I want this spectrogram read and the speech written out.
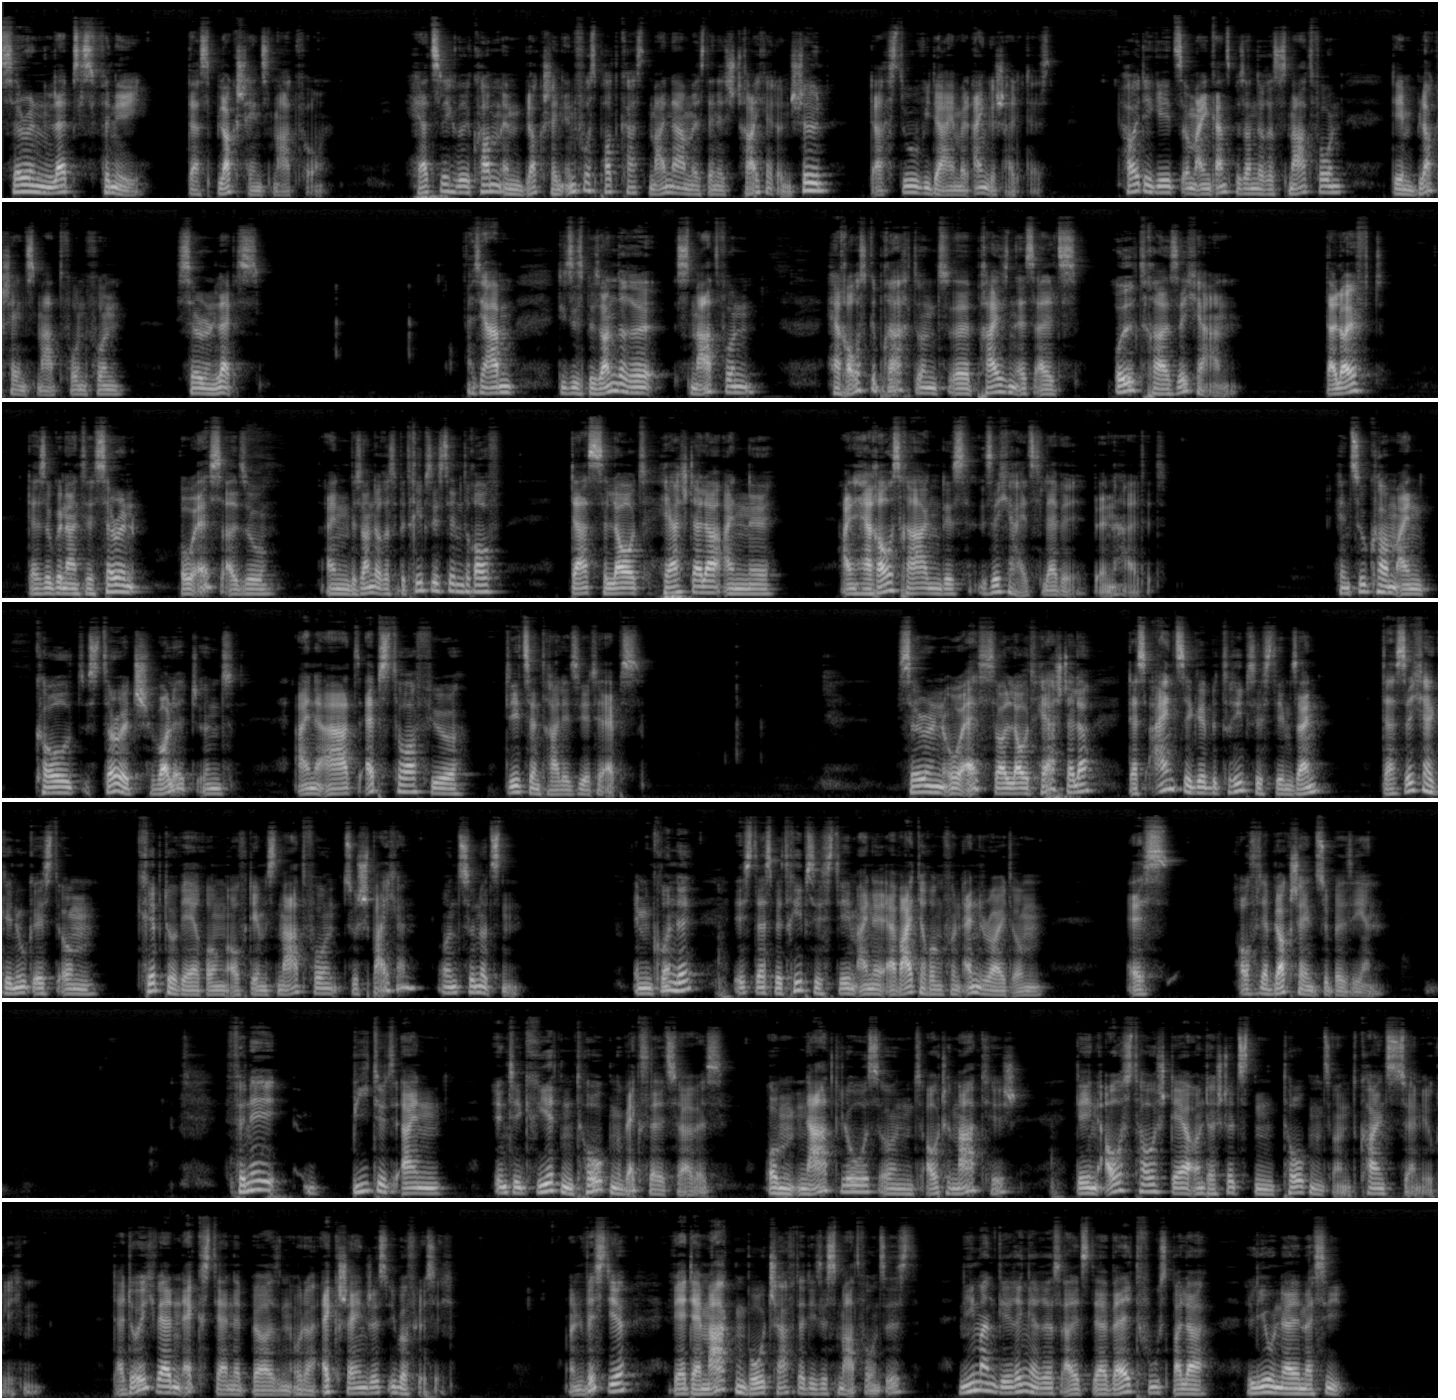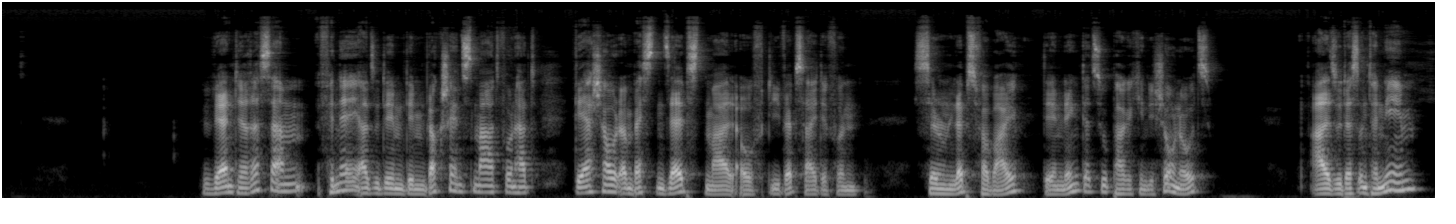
Siren Labs Finney, das Blockchain-Smartphone. Herzlich willkommen im Blockchain Infos Podcast. Mein Name ist Dennis Streichert und schön, dass du wieder einmal eingeschaltet hast. Heute geht es um ein ganz besonderes Smartphone, dem Blockchain-Smartphone von Siren Labs. Sie haben dieses besondere Smartphone herausgebracht und äh, preisen es als ultra sicher an. Da läuft der sogenannte Seren OS, also ein besonderes Betriebssystem drauf, das laut Hersteller eine, ein herausragendes Sicherheitslevel beinhaltet. Hinzu kommen ein Cold Storage Wallet und eine Art App Store für dezentralisierte Apps. Seren OS soll laut Hersteller das einzige Betriebssystem sein, das sicher genug ist, um Kryptowährungen auf dem Smartphone zu speichern und zu nutzen. Im Grunde ist das Betriebssystem eine Erweiterung von Android, um es auf der Blockchain zu basieren. Finney bietet einen integrierten Token-Wechselservice, um nahtlos und automatisch den Austausch der unterstützten Tokens und Coins zu ermöglichen. Dadurch werden externe Börsen oder Exchanges überflüssig. Und wisst ihr, wer der Markenbotschafter dieses Smartphones ist? Niemand Geringeres als der Weltfußballer Lionel Messi. Wer Interesse am Finney, also dem, dem Blockchain-Smartphone hat, der schaut am besten selbst mal auf die Webseite von Serum Labs vorbei. Den Link dazu packe ich in die Show Notes. Also das Unternehmen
